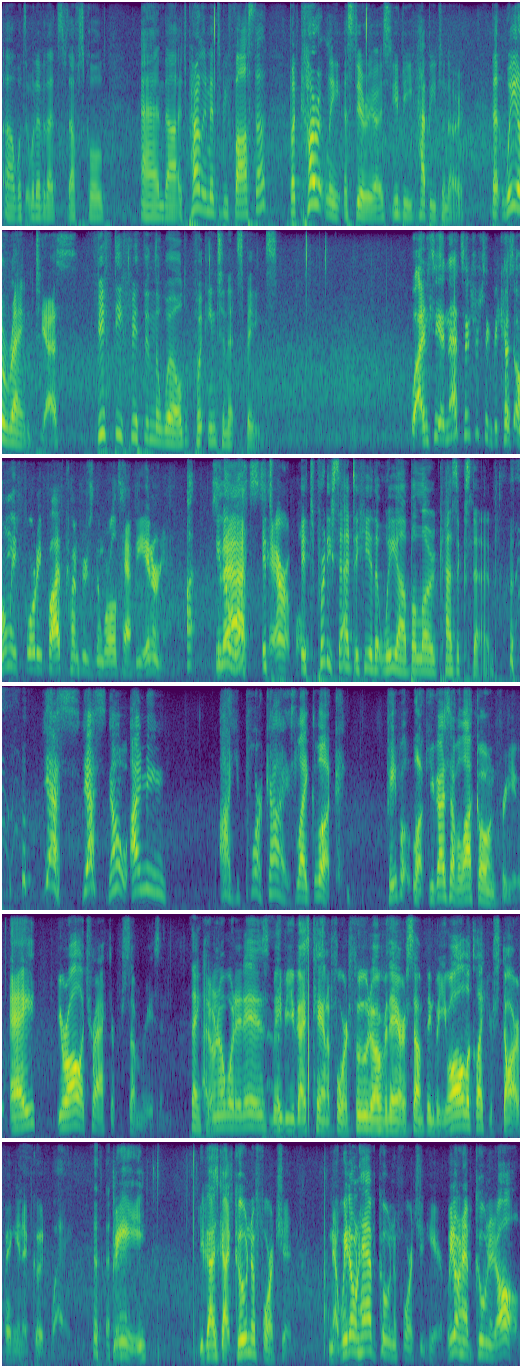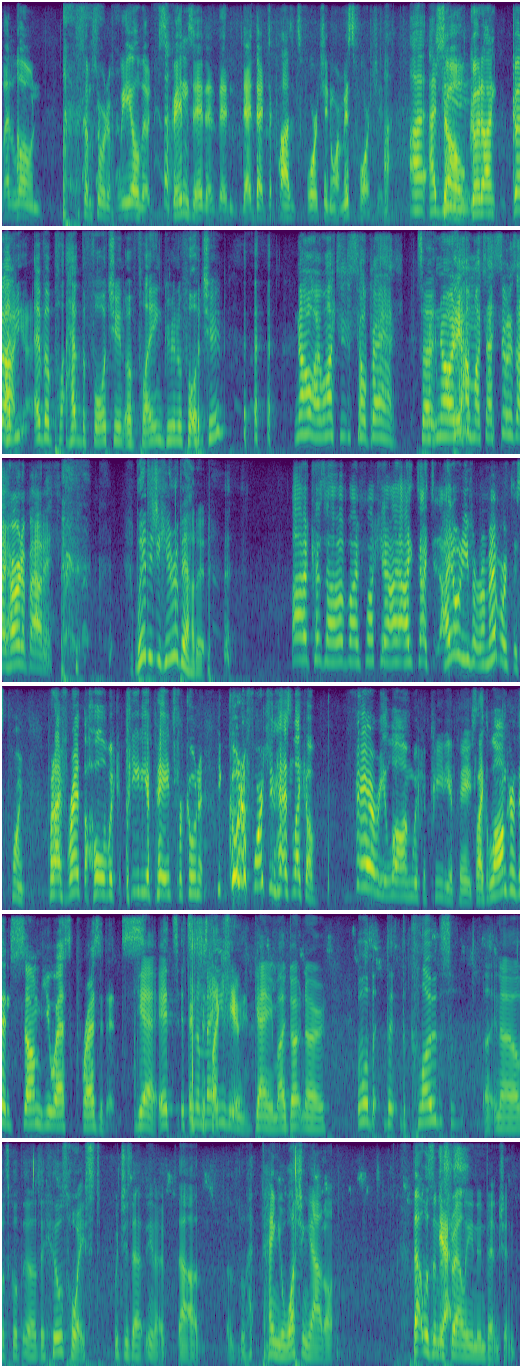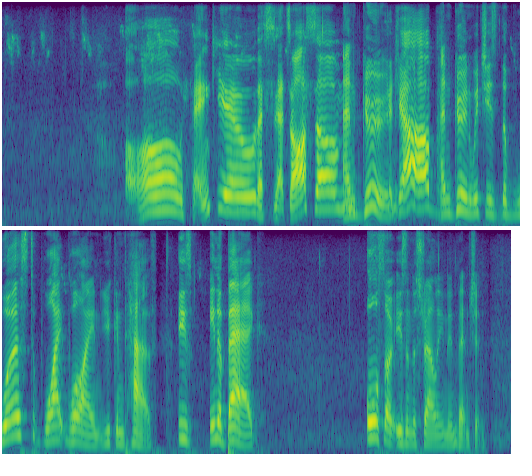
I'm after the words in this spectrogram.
uh, what's it, whatever that stuff's called, and uh, it's apparently meant to be faster. But currently, Asterios, you'd be happy to know that we are ranked Yes. 55th in the world for internet speeds. Well, and see, and that's interesting because only 45 countries in the world have the internet. You know that's what? It's terrible. It's pretty sad to hear that we are below Kazakhstan. Yes, yes. No, I mean, ah, you poor guys. Like, look, people, look, you guys have a lot going for you. A, you're all attractive for some reason. Thank you. I don't know what it is. Maybe you guys can't afford food over there or something, but you all look like you're starving in a good way. B, you guys got goon of fortune. Now, we don't have goon of fortune here. We don't have goon at all, let alone some sort of wheel that spins it and that, that, that deposits fortune or misfortune. I, So you, good on good Have on you you. ever pl- had the fortune of playing Goon of Fortune? No, I want to so bad. So I have no idea how much. As soon as I heard about it, Where did you hear about it? because uh, my fucking I, I I don't even remember at this point. But I've read the whole Wikipedia page for Guna. Guna Fortune has like a very long Wikipedia page, like longer than some U.S. presidents. yeah, it's it's, It's an just like amazing game. I don't know. Well, the the, the clothes, uh, you know, what's called the the Hills Hoist, which is that you know uh, to hang your washing out on. That was an Yes. Australian invention. Oh, thank you. That's that's awesome. And Goon, good job. and Goon, which is the worst white wine you can have, is in a bag. Also, is an Australian invention.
